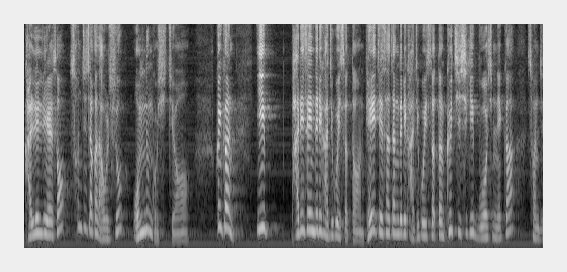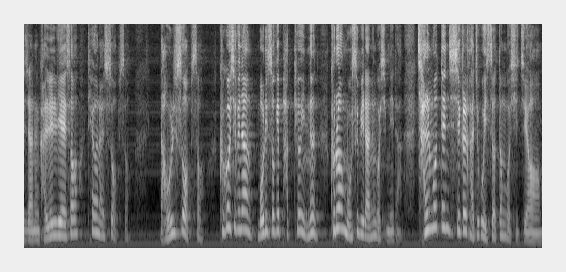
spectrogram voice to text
갈릴리에서 선지자가 나올 수 없는 것이죠. 그러니까 이 바리새인들이 가지고 있었던 대제사장들이 가지고 있었던 그 지식이 무엇입니까? 선지자는 갈릴리에서 태어날 수 없어. 나올 수 없어. 그것이 그냥 머릿속에 박혀 있는 그러한 모습이라는 것입니다. 잘못된 지식을 가지고 있었던 것이죠.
